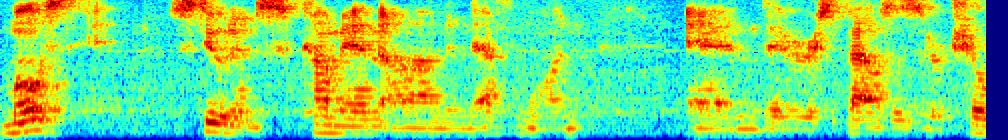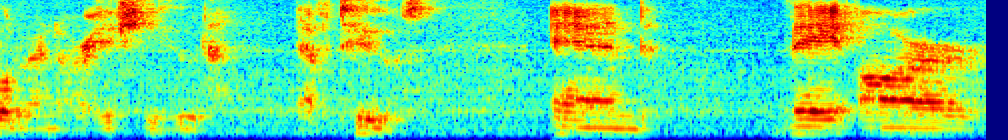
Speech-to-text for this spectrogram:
most students come in on an F1 and their spouses or children are issued F2s. And they are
